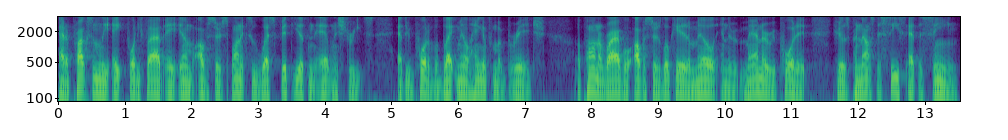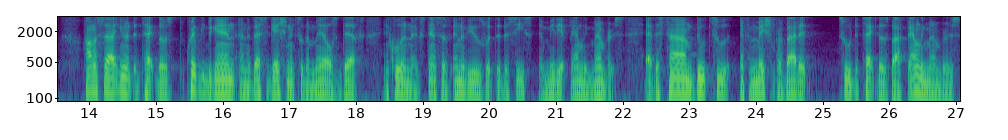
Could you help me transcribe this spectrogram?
At approximately 8:45 a.m., officers responded to West 50th and Edwin Streets at the report of a black male hanging from a bridge. Upon arrival, officers located a male in the manner reported. He was pronounced deceased at the scene. Homicide unit detectives quickly began an investigation into the male's death, including extensive interviews with the deceased's immediate family members. At this time, due to information provided to detectives by family members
